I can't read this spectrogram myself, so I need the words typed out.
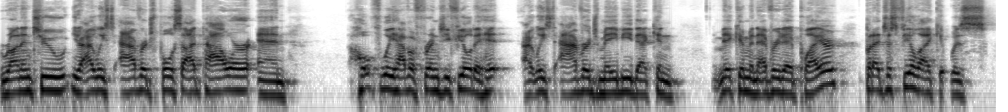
run into you know at least average pull side power, and hopefully have a fringy feel to hit at least average, maybe that can make him an everyday player. But I just feel like it was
